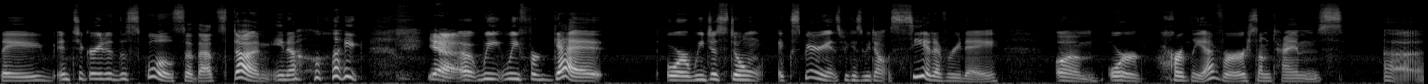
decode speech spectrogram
they integrated the schools, so that's done. You know, like yeah, uh, we we forget or we just don't experience because we don't see it every day um or hardly ever sometimes uh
